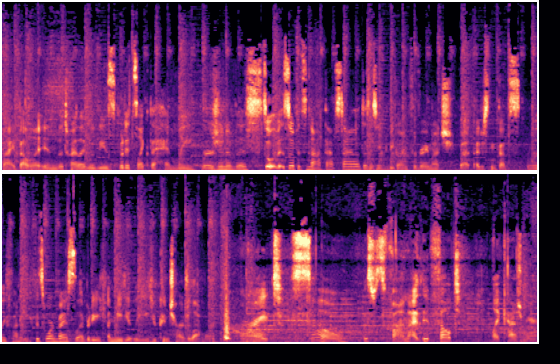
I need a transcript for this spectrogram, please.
by Bella in the Twilight movies, but it's like the Henley version of this. So, so if it's not that style, it doesn't seem to be going for very much, but I just think that's really funny. If it's worn by a celebrity, immediately you can charge a lot more. All right, so this was fun. I, it felt like cashmere.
